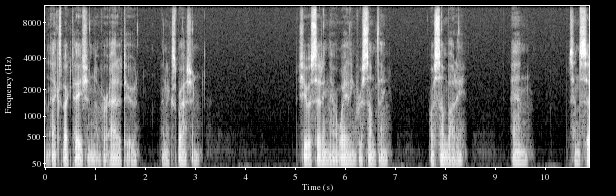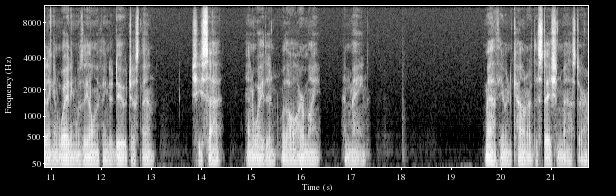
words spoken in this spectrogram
and expectation of her attitude and expression. She was sitting there waiting for something or somebody, and since sitting and waiting was the only thing to do just then. She sat and waited with all her might and main. Matthew encountered the station master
